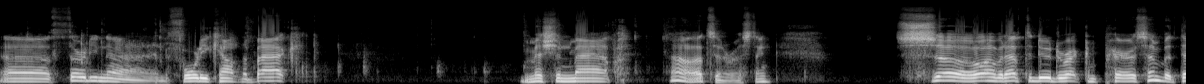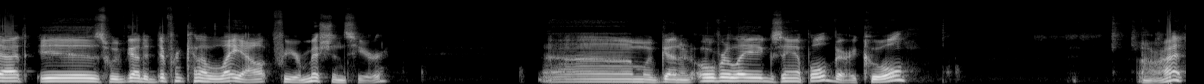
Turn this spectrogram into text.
Uh, 39. 40 count in the back. Mission map. Oh, that's interesting. So I would have to do a direct comparison, but that is, we've got a different kind of layout for your missions here. Um, we've got an overlay example. Very cool. All right.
